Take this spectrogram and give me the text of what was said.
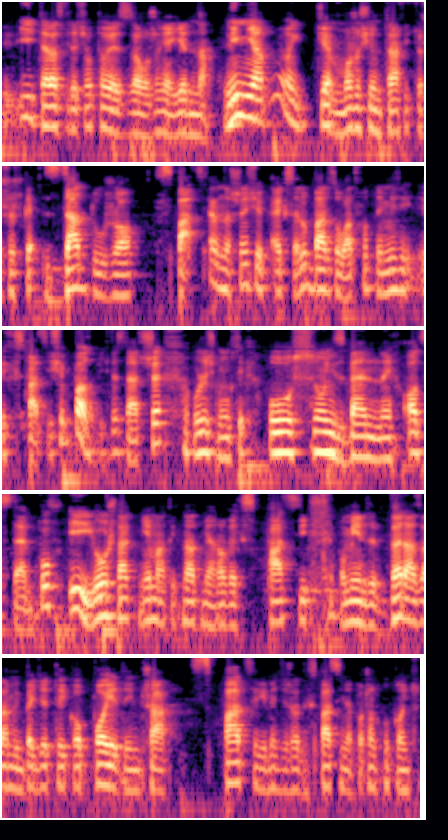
I teraz widać oto jest z założenia jedna linia, no i gdzie może się trafić troszeczkę za dużo spacji, ale na szczęście w Excelu bardzo łatwo tych spacji się pozbyć. Wystarczy użyć funkcji usuń zbędnych odstępów i już tak nie ma tych nadmiarowych spacji. Pomiędzy wyrazami, będzie tylko pojedyncza spacja, nie będzie żadnych spacji na początku, końcu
